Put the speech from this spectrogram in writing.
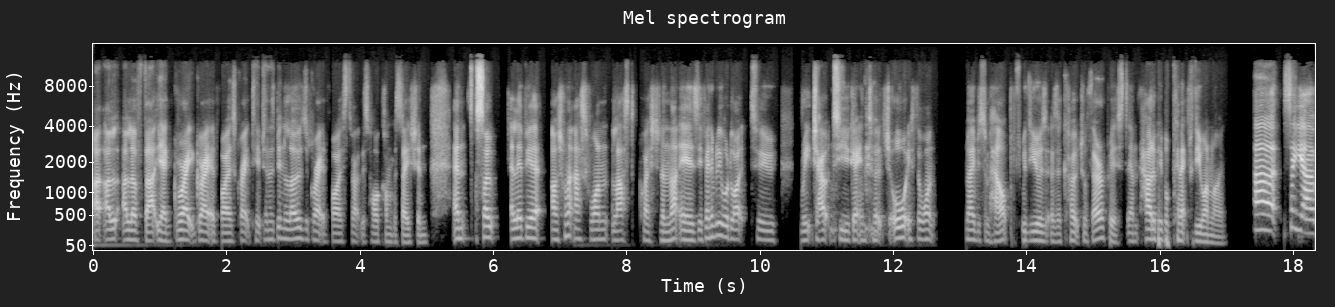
I, I, love that. Yeah, great, great advice, great tips. And there's been loads of great advice throughout this whole conversation. And so, Olivia, I just want to ask one last question, and that is if anybody would like to reach out to you, get in touch, or if they want maybe some help with you as, as a coach or therapist, um, how do people connect with you online? Uh, so yeah,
